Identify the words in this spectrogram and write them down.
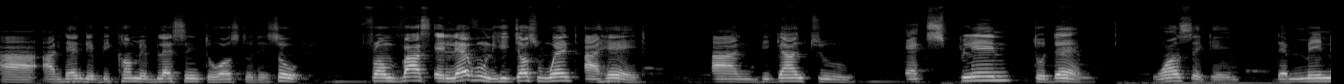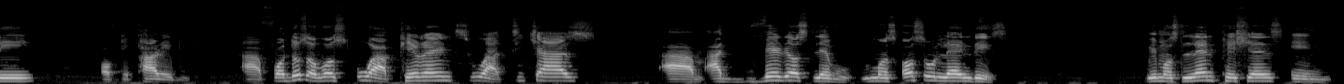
uh, and then they become a blessing to us today. So, from verse 11, he just went ahead and began to explain to them once again the meaning of the parable. Uh, for those of us who are parents, who are teachers um, at various levels, we must also learn this. We must learn patience in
